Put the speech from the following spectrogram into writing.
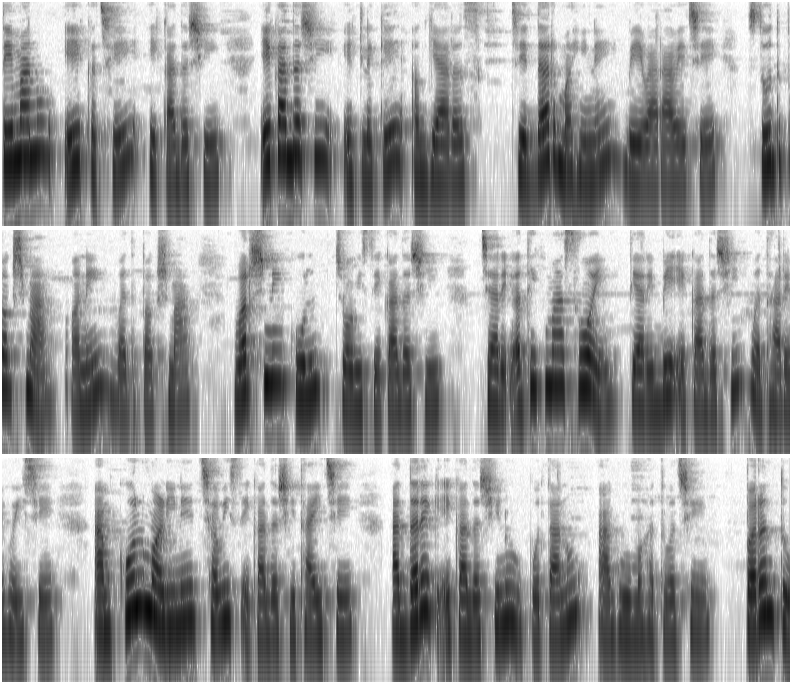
તેમાંનું એક છે એકાદશી. એકાદશી એટલે કે અગિયારસ, જે દર મહિને બે વાર આવે છે, સુદ પક્ષમાં અને વધ પક્ષમાં. વર્ષની કુલ ચોવીસ એકાદશી. જ્યારે અધિક માસ હોય ત્યારે બે એકાદશી વધારે હોય છે. આમ કુલ મળીને છવ્વીસ એકાદશી થાય છે. આ દરેક એકાદશીનું પોતાનું આગવું મહત્ત્વ છે. પરંતુ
